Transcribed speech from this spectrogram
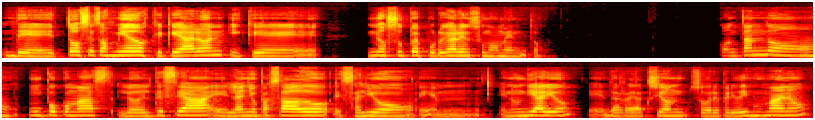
de todos esos miedos que quedaron y que no supe purgar en su momento. Contando un poco más lo del TCA, el año pasado eh, salió en, un diario eh, de redacción sobre periodismo humano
